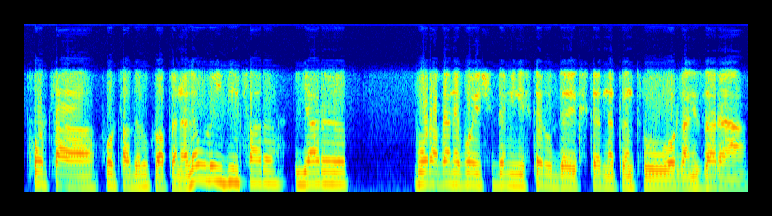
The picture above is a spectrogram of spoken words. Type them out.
forța, forța de lucru a PNL-ului din țară, iar vor avea nevoie și de Ministerul de Externe pentru organizarea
